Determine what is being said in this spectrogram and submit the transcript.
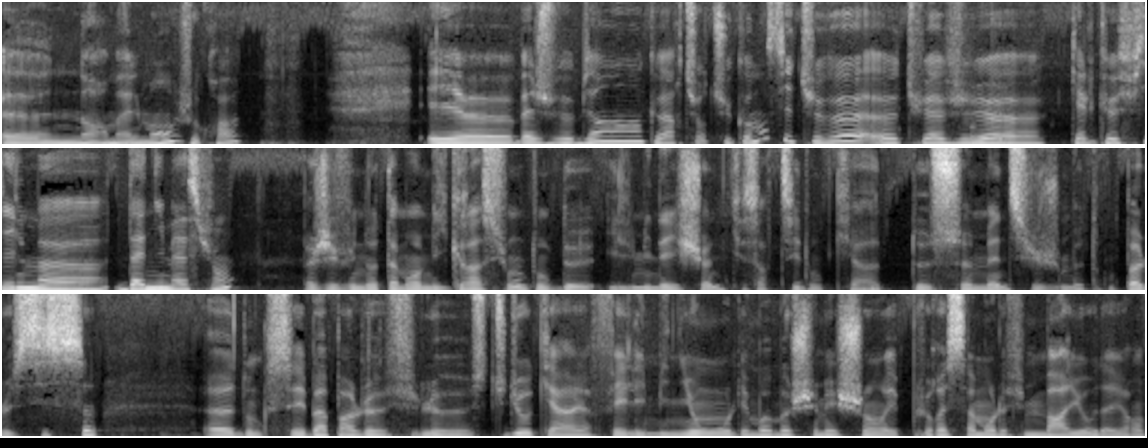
normalement, je crois. Et euh, bah, je veux bien que Arthur, tu commences si tu veux. Euh, tu as vu euh, quelques films euh, d'animation. Bah, J'ai vu notamment Migration, donc de Illumination, qui est sorti donc il y a deux semaines, si je me trompe pas, le 6. Euh, donc c'est bah, par le, studio qui a fait Les Mignons, Les Mois Moches et Méchants, et plus récemment le film Mario, d'ailleurs, en,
